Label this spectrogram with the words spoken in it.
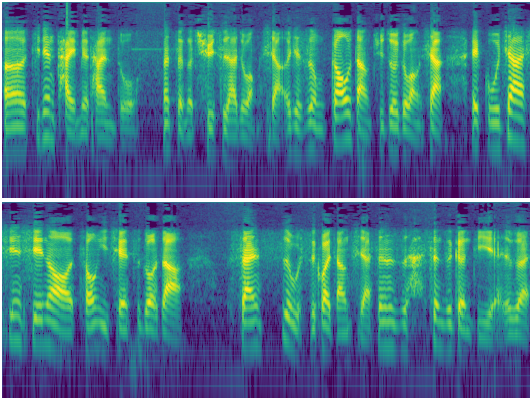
呃，今天抬也没有抬很多，那整个趋势它就往下，而且是从高档去做一个往下，哎，股价星星哦，从以前是多少三四五十块涨起来，甚至是甚至更低耶，对不对？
